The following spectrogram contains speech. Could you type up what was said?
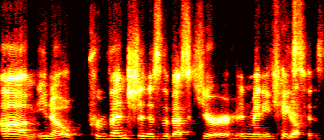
Um, you know, prevention is the best cure in many cases.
